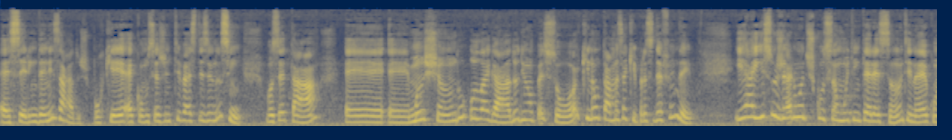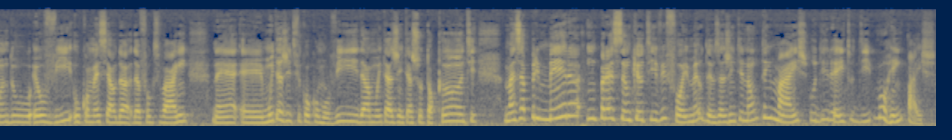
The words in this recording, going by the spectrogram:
é, ser indenizados. Porque é como se a gente estivesse dizendo assim: você está é, é, manchando o legado de uma pessoa que não está mais aqui para se defender. E aí isso gera uma discussão muito interessante, né? Quando eu vi o comercial da, da Volkswagen, né? É, muita gente ficou comovida, muita gente achou tocante, mas a primeira impressão que eu tive foi, meu Deus, a gente não tem mais o direito de morrer em paz,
